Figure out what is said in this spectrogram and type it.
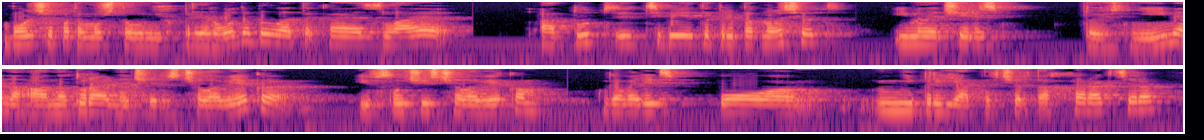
больше потому, что у них природа была такая злая, а тут тебе это преподносят именно через, то есть не именно, а натурально через человека, и в случае с человеком говорить о неприятных чертах характера,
